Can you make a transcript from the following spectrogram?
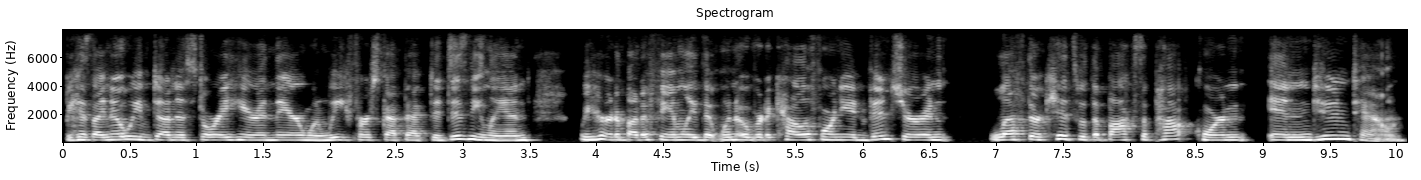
because I know we've done a story here and there. When we first got back to Disneyland, we heard about a family that went over to California Adventure and left their kids with a box of popcorn in Toontown.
